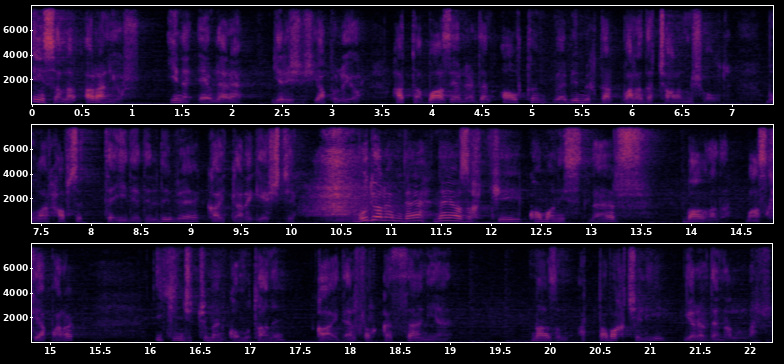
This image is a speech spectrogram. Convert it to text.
İnsanlar aranıyor. Yine evlere giriş yapılıyor. Hatta bazı evlerden altın ve bir miktar para da çalınmış oldu. Bunlar hapse teyit edildi ve kayıtlara geçti. Bu dönemde ne yazık ki komünistler Bağdat'a baskı yaparak ikinci tümen komutanı Kaid el-Fırka Saniye Nazım Tabakçeli'yi görevden alırlar.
